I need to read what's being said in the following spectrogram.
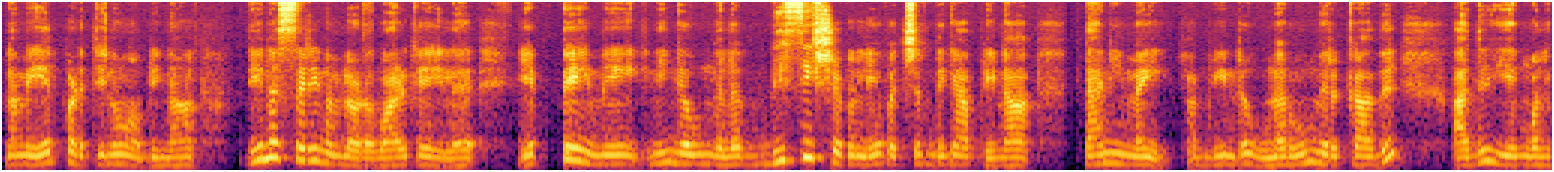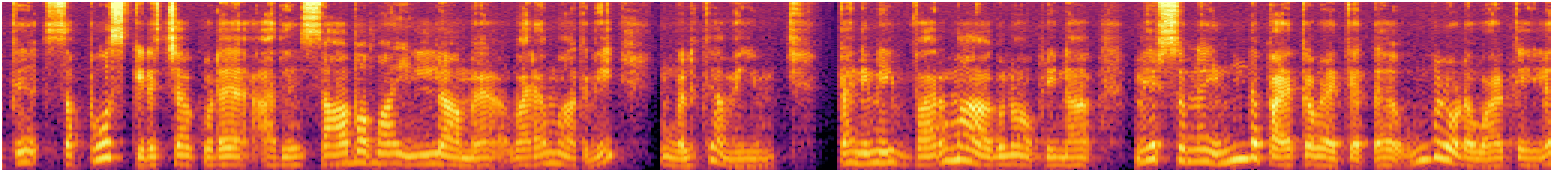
நம்ம ஏற்படுத்தினோம் அப்படின்னா தினசரி நம்மளோட வாழ்க்கையில எப்பயுமே நீங்க உங்களை பிஸி ஷெடியூல்லே வச்சிருந்தீங்க அப்படின்னா தனிமை அப்படின்ற உணர்வும் இருக்காது. அது உங்களுக்கு சப்போஸ் கிடைச்சா கூட அது சாபமா இல்லாம வரமாகவே உங்களுக்கு அமையும். தனிமை வரமா ஆகணும் அப்படின்னா மேற்சொன்ன இந்த பழக்க வழக்கத்தை உங்களோட வாழ்க்கையில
